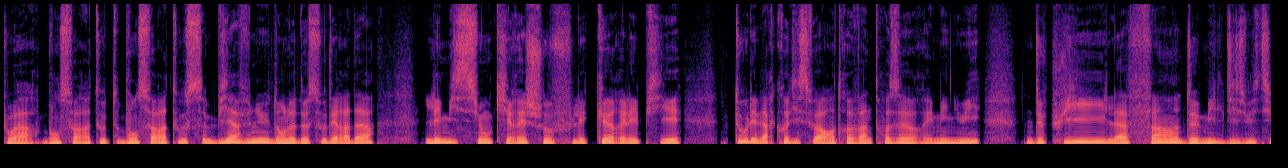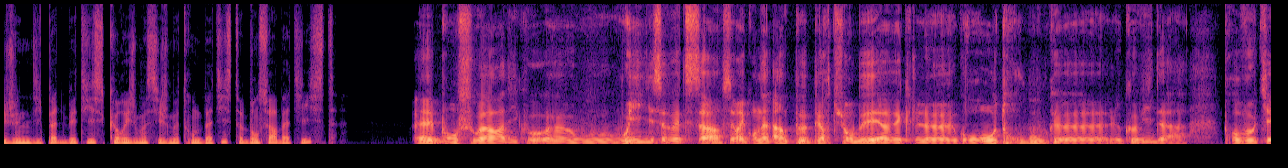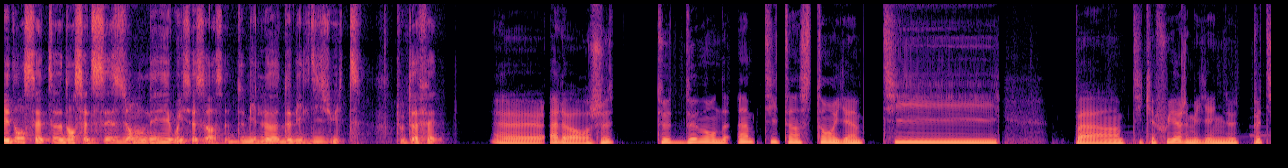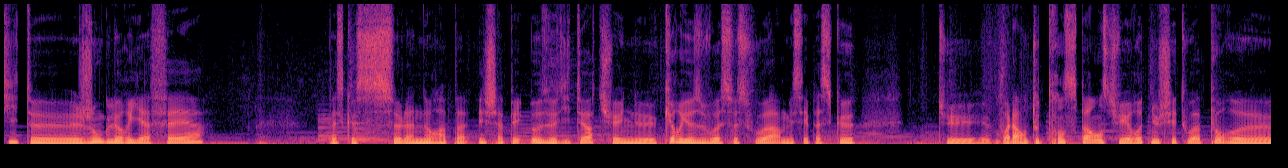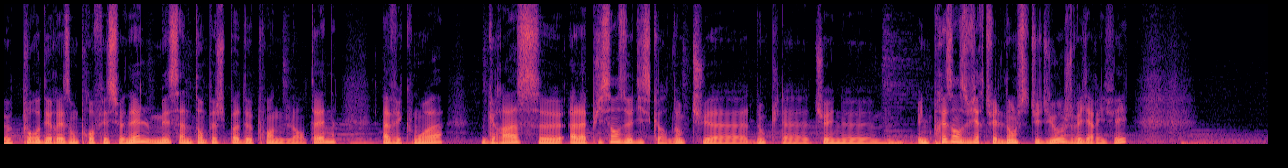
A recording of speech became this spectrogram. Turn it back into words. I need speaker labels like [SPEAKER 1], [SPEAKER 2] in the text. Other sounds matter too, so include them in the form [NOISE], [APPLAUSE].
[SPEAKER 1] Bonsoir, à toutes, bonsoir à tous. Bienvenue dans le dessous des radars, l'émission qui réchauffe les cœurs et les pieds tous les mercredis soirs entre 23h et minuit depuis la fin 2018, si je ne dis pas de bêtises. Corrige-moi si je me trompe, Baptiste. Bonsoir, Baptiste.
[SPEAKER 2] Eh, bonsoir Radico. Euh, oui, ça doit être ça. C'est vrai qu'on est un peu perturbé avec le gros trou que le Covid a provoqué dans cette, dans cette saison, mais oui, c'est ça, c'est 2000 2018. Tout à fait.
[SPEAKER 1] Euh, alors, je te demande un petit instant, il y a un petit... Pas un petit cafouillage, mais il y a une petite euh, jonglerie à faire. Parce que cela n'aura pas échappé aux auditeurs. Tu as une curieuse voix ce soir, mais c'est parce que tu, voilà, en toute transparence, tu es retenu chez toi pour, euh, pour des raisons professionnelles, mais ça ne t'empêche pas de prendre l'antenne avec moi grâce euh, à la puissance de Discord. Donc tu as, donc tu as une, une présence virtuelle dans le studio, je vais y arriver.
